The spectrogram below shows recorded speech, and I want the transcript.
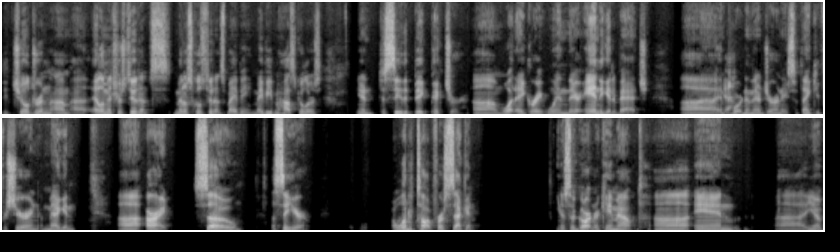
the children, um, uh, elementary students, middle school students, maybe maybe even high schoolers, you know, to see the big picture. Um, what a great win there, and to get a badge, uh, important yeah. in their journey. So thank you for sharing, Megan. Uh, all right, so let's see here. I want to talk for a second. You know, so Gartner came out uh, and uh, you know,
